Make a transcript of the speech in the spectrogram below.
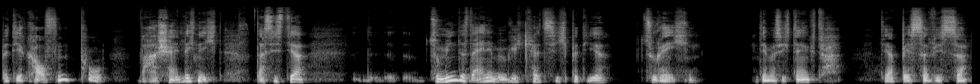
Bei dir kaufen? Puh, wahrscheinlich nicht. Das ist ja zumindest eine Möglichkeit, sich bei dir zu rächen. Indem er sich denkt, der Besserwisser,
